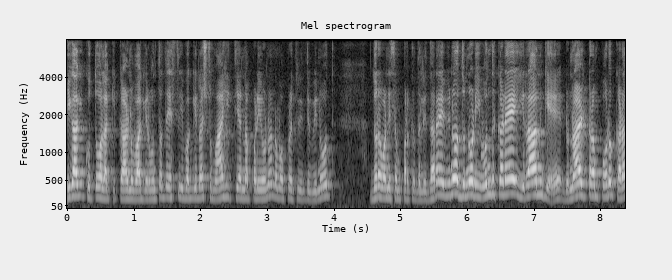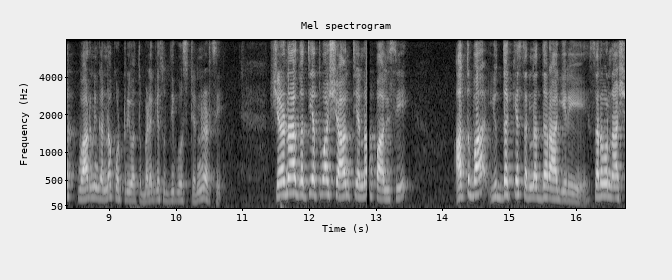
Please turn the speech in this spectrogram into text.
ಹೀಗಾಗಿ ಕುತೂಹಲಕ್ಕೆ ಕಾರಣವಾಗಿರುವಂಥದ್ದು ಎಸ್ ಈ ಬಗ್ಗೆ ಇನ್ನಷ್ಟು ಮಾಹಿತಿಯನ್ನು ಪಡೆಯೋಣ. ನಮ್ಮ ಪ್ರತಿನಿಧಿ ವಿನೋದ್ ದೂರವಾಣಿ ಸಂಪರ್ಕದಲ್ಲಿದ್ದಾರೆ. ವಿನೋದ್, ನೋಡಿ, ಒಂದು ಕಡೆ ಇರಾನ್ಗೆ ಡೊನಾಲ್ಡ್ ಟ್ರಂಪ್ ಅವರು ಖಡಕ್ ವಾರ್ನಿಂಗ್ ಅನ್ನು ಕೊಟ್ಟರು ಇವತ್ತು ಬೆಳಗ್ಗೆ ಸುದ್ದಿಗೋಷ್ಠಿಯನ್ನು ನಡೆಸಿ. ಶರಣಾಗತಿ ಅಥವಾ ಶಾಂತಿಯನ್ನು ಪಾಲಿಸಿ ಅಥವಾ ಯುದ್ಧಕ್ಕೆ ಸನ್ನದ್ಧರಾಗಿರಿ, ಸರ್ವನಾಶ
